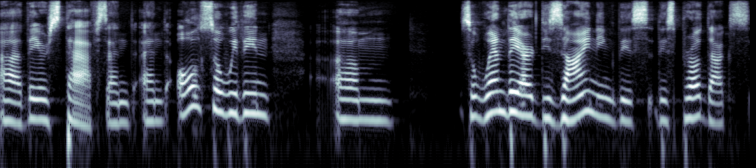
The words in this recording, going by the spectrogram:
uh, their staffs and, and also within, um, so when they are designing these, these products,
